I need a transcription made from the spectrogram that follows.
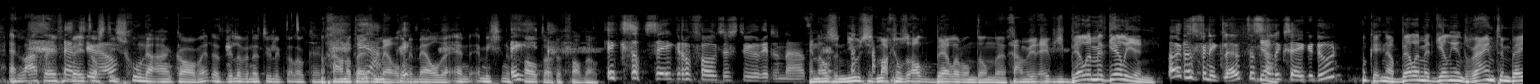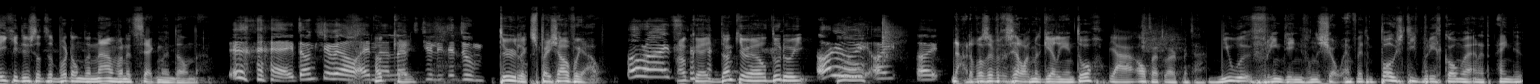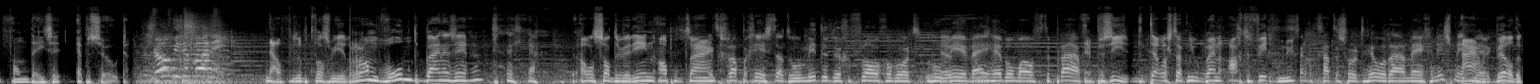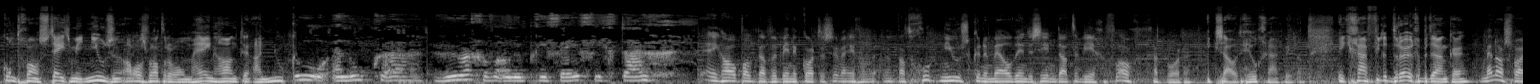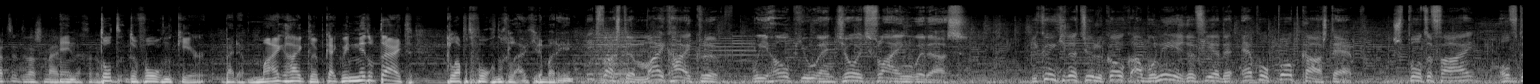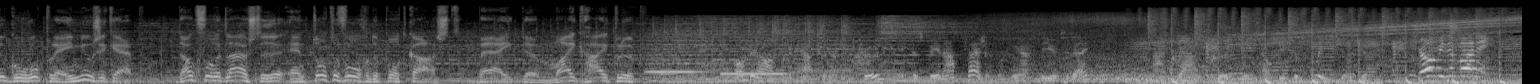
En laat even weten als die schoenen aankomen. hè. Dat willen we natuurlijk wel ook even Dan gaan we dat even Ja. melden. kunnen melden. En, en misschien een Ik- foto ervan ook. Ik zal zeker een foto sturen, inderdaad. En als er nieuws is mag je ons altijd bellen, want dan gaan we weer eventjes bellen met Gillian. Oh, dat vind ik leuk. Dat Ja. zal ik zeker doen. Oké, nou bellen met Gillian rijmt een beetje, dus dat wordt dan de naam van het segment dan. hey, dankjewel. En eh, leuk dat jullie dit doen. Tuurlijk, speciaal voor jou. Alright. Oké, dankjewel. Doei doei. Hoi, hoi, hoi, hoi. Nou, dat was even gezellig met Gillian, toch? Ja, altijd leuk met haar. Nieuwe vriendin van de show. En met een positief bericht komen we aan het einde van deze episode. Show me the money. Nou, Philip, het was weer ramvol, moet ik bijna zeggen. ja, Alles zat er weer in, Het appeltaart. grappige is dat hoe minder er gevlogen wordt, hoe Ja. meer wij hebben om over te praten. Ja, precies. De teller staat nu op bijna 48 minuten. Er gaat een soort heel raar mechanisme in Eigenlijk werken. wel. Er komt gewoon steeds meer nieuws en alles wat er omheen hangt. En Anouk. Doel en Loek eh, huur gewoon een privévliegtuig. En ik hoop ook dat we binnenkort eens even wat goed nieuws kunnen melden in de zin dat er weer gevlogen gaat worden. Ik zou het heel graag willen. Ik ga Philip Dreugen bedanken. Menno Zwart, het was mij En tot de volgende keer bij de Mike High Club. Kijk, weer net op tijd. Klap het volgende geluidje er maar in. Dit was de Mike High Club. We hope you enjoyed flying with us. Je kunt je natuurlijk ook abonneren via de Apple Podcast app, Spotify of de Google Play Music app. Dank voor het luisteren en tot de volgende podcast bij de Mike High Club. On behalf of the captain and the crew, it has been our pleasure looking after you today. Our ground crew will help you complete your journey. Show me the money!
